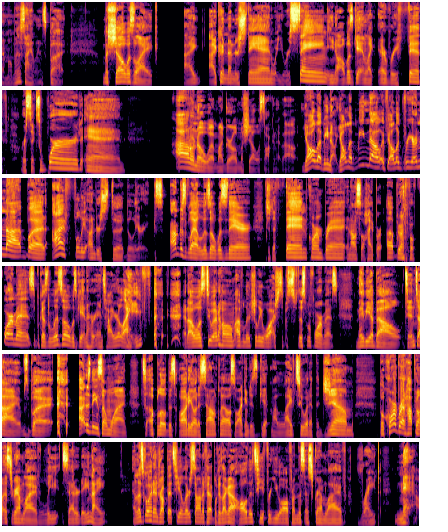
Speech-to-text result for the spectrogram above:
a moment of silence, but Michelle was like, I I couldn't understand what you were saying. You know, I was getting like every fifth or sixth word, and I don't know what my girl Michelle was talking about. Y'all let me know. Y'all let me know if y'all agree or not, but I fully understood the lyrics. I'm just glad Lizzo was there to defend Kornbread and also hype her up during the performance because Lizzo was getting her entire life. and I was too at home. I've literally watched this performance maybe about 10 times, but I just need someone to upload this audio to SoundCloud so I can just get my life to it at the gym. But Kornbread hopped on Instagram Live late Saturday night. And let's go ahead and drop that T alert sound effect because I got all the tea for you all from this Instagram Live right now.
